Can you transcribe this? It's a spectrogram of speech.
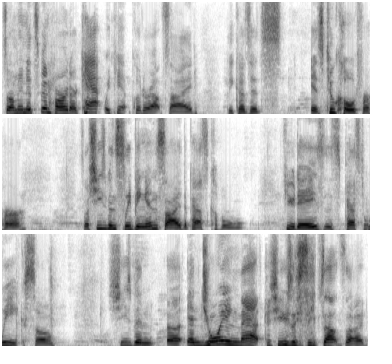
So I mean, it's been hard. Our cat, we can't put her outside because it's it's too cold for her. So she's been sleeping inside the past couple few days, this past week. So she's been uh, enjoying that because she usually sleeps outside.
